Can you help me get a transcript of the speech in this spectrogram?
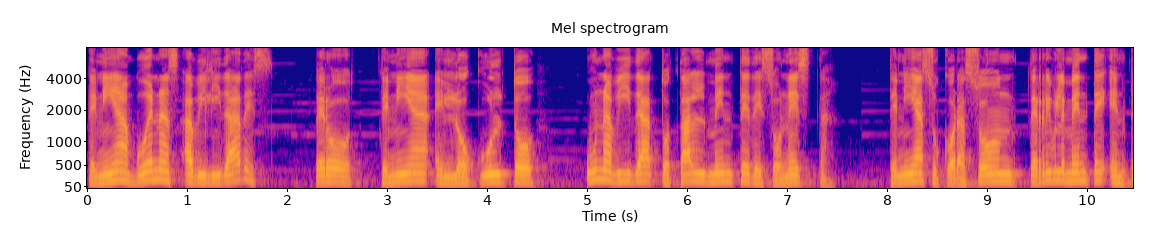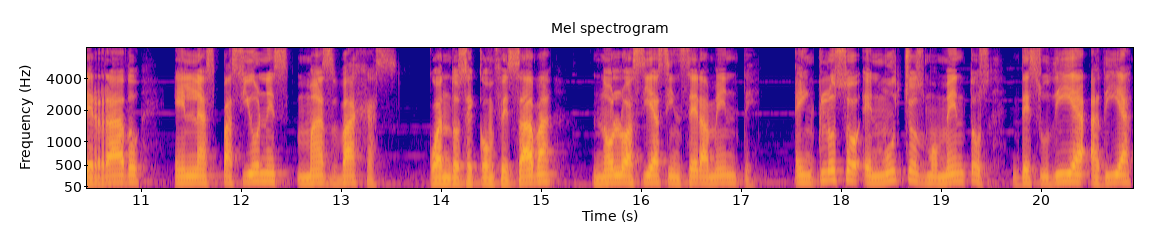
tenía buenas habilidades, pero tenía en lo oculto una vida totalmente deshonesta. Tenía su corazón terriblemente enterrado en las pasiones más bajas. Cuando se confesaba, no lo hacía sinceramente e incluso en muchos momentos de su día a día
